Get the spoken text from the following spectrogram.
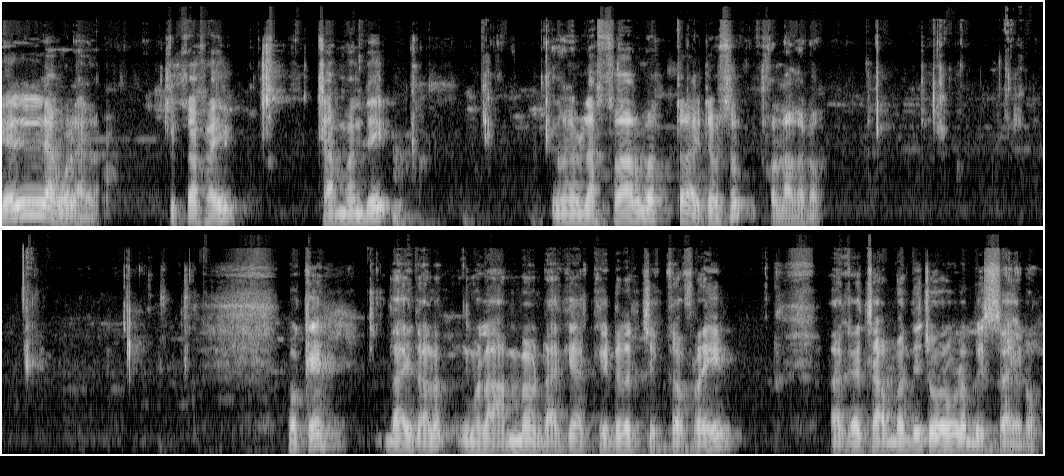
എല്ലാം കൊള്ളാം. ചിക്കൻ ഫ്രൈ ചമ്മന്തി അങ്ങനെയുള്ള സർവത്ര ഐറ്റംസും കൊള്ളാം കേട്ടോ. ഓക്കെ. ഇതാ ഇതാണ് നമ്മളെ അമ്മ ഉണ്ടാക്കിയ കിടല ചിക്കൻ ഫ്രൈ അതൊക്കെ ചമ്മന്തി ചോറ് കൂടെ മിസ്സായിട്ടോ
